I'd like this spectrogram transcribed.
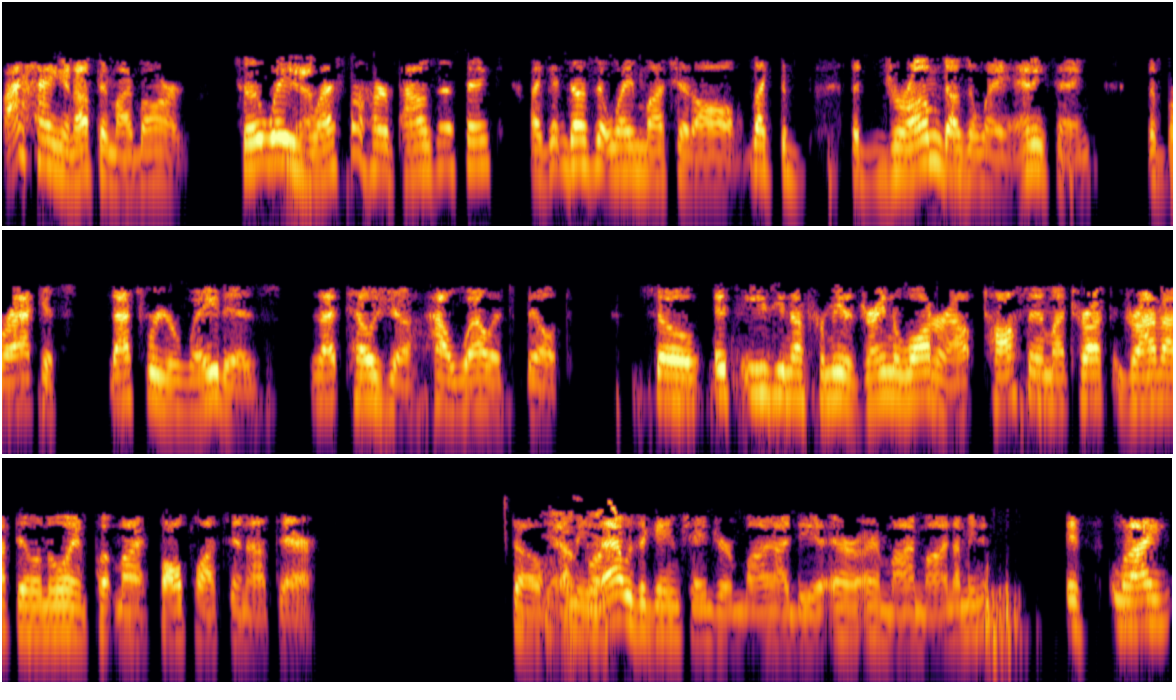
I hang it up in my barn, so it weighs yeah. less than 100 pounds. I think. Like it doesn't weigh much at all. Like the the drum doesn't weigh anything. The brackets, that's where your weight is. That tells you how well it's built. So it's easy enough for me to drain the water out, toss it in my truck, and drive out to Illinois, and put my fall plots in out there. So yeah, I mean that was a game changer in my idea or in my mind. I mean if when I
